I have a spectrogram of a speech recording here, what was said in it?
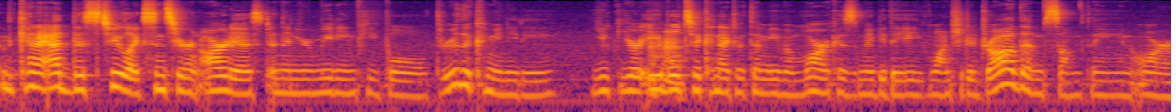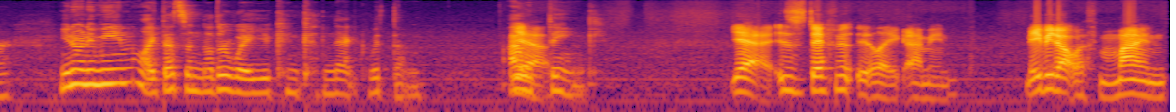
And can I add this too? Like, since you're an artist and then you're meeting people through the community, you, you're able Mhm. to connect with them even more because maybe they want you to draw them something or, you know what I mean? Like, that's another way you can connect with them. I Yeah. would think. yeah, it's definitely like I mean, maybe not with mine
